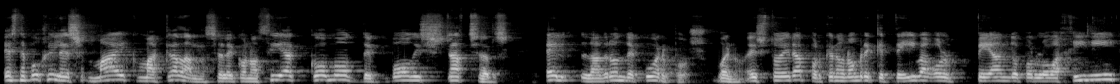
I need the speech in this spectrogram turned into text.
Este púgil es Mike McCallum, se le conocía como The Body Snatchers el ladrón de cuerpos. Bueno, esto era porque era un hombre que te iba golpeando por lo bajini,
